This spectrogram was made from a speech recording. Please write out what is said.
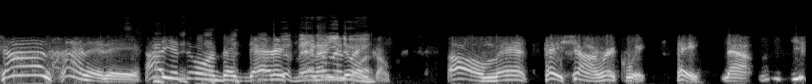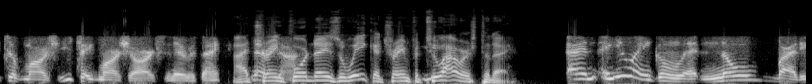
Sean Hannity. How you doing, Big Daddy? Good, man. How you doing? Oh man. Hey Sean, real quick. Hey, now you took martial you take martial arts and everything. I train four days a week. I trained for two hours today. and, and you ain't gonna let nobody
